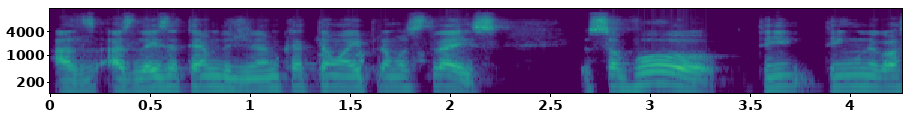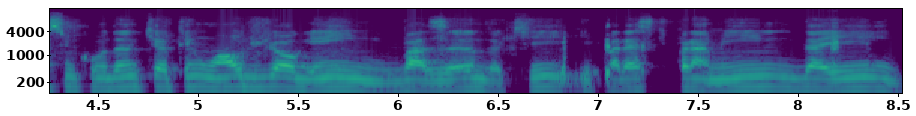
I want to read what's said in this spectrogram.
As, as leis da termodinâmica estão aí para mostrar isso. Eu só vou. Tem, tem um negócio incomodando que eu tenho um áudio de alguém vazando aqui e parece que para mim, daí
